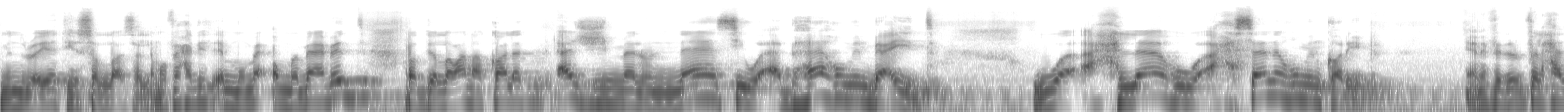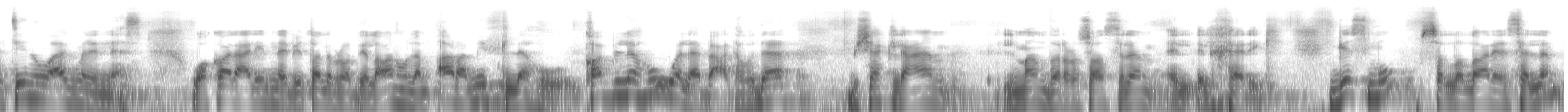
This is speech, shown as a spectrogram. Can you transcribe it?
من رؤيته صلى الله عليه وسلم. وفي حديث أم معبد رضي الله عنها قالت أجمل الناس وأبهاه من بعيد وأحلاه وأحسنه من قريب. يعني في الحالتين هو أجمل الناس. وقال علي بن أبي طالب رضي الله عنه لم ارى مثله قبله ولا بعده. ده بشكل عام المنظر الرسول صلى الله عليه وسلم الخارجي. جسمه صلى الله عليه وسلم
